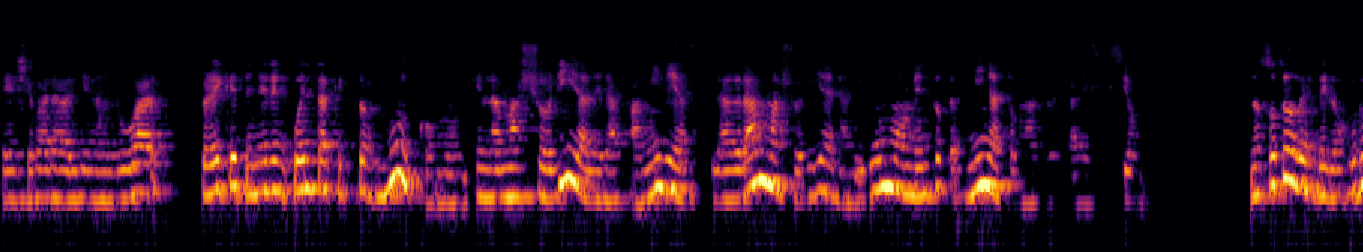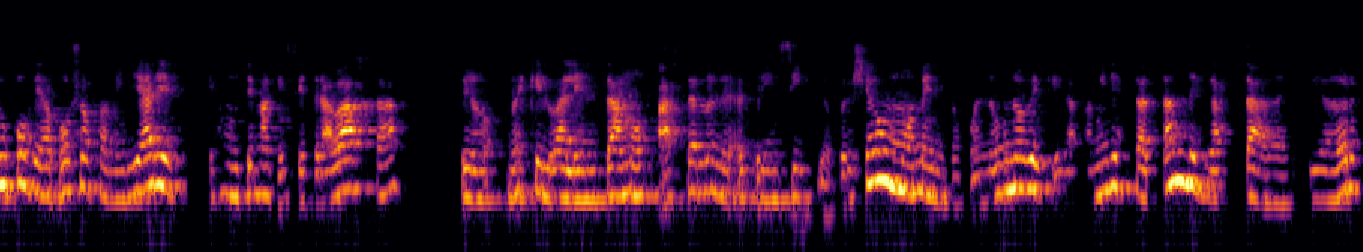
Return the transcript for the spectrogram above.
el llevar a alguien a un lugar pero hay que tener en cuenta que esto es muy común, que en la mayoría de las familias, la gran mayoría en algún momento termina tomando esa decisión. Nosotros desde los grupos de apoyo familiares es un tema que se trabaja, pero no es que lo alentamos a hacerlo al principio, pero llega un momento cuando uno ve que la familia está tan desgastada, el cuidador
